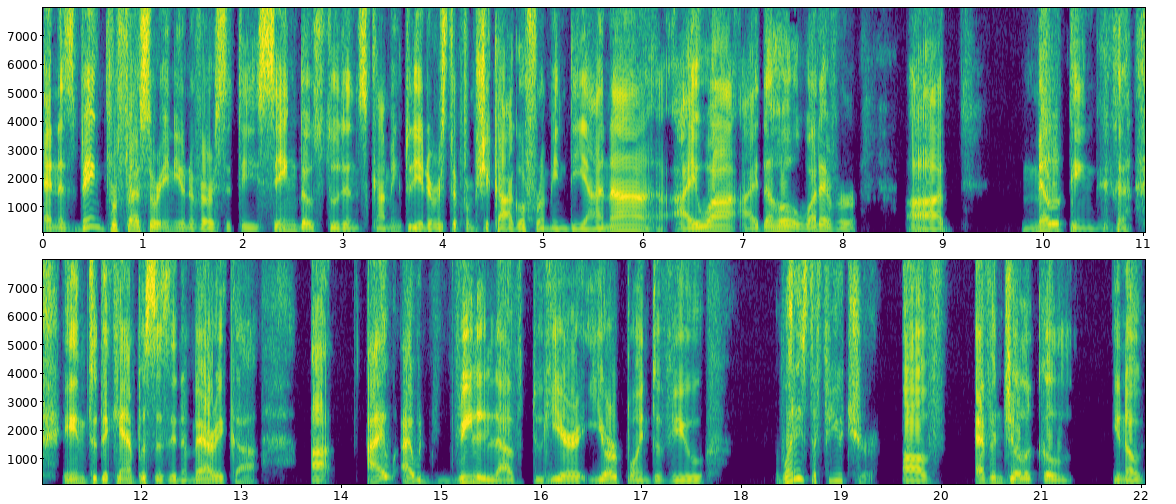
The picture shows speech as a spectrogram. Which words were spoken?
And as being professor in university, seeing those students coming to the university from Chicago, from Indiana, Iowa, Idaho, whatever, uh, melting into the campuses in America, uh, I, I would really love to hear your point of view. What is the future of evangelical, you know,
